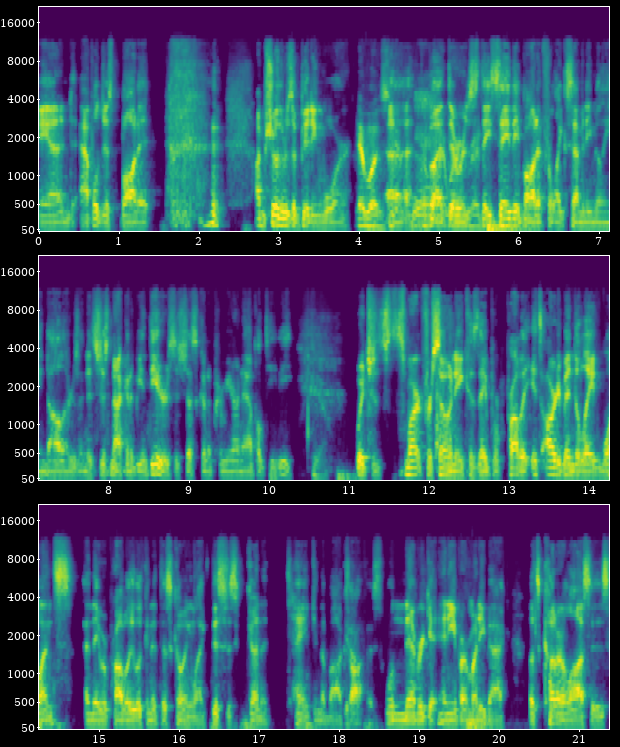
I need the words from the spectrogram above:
and Apple just bought it. I'm sure there was a bidding war. It was, yeah. Uh, yeah, but there was. They say they bought it for like seventy million dollars, and it's just not going to be in theaters. It's just going to premiere on Apple TV, yeah. which is smart for Sony because they were probably. It's already been delayed once, and they were probably looking at this going like, "This is going to tank in the box office. We'll never get any of our money back. Let's cut our losses.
